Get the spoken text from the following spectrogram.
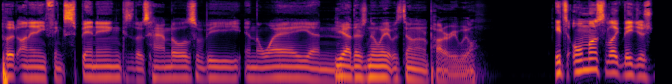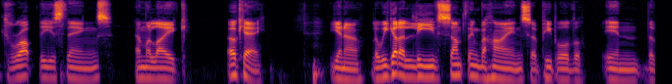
put on anything spinning because those handles would be in the way. And Yeah, there's no way it was done on a pottery wheel. it's almost like they just dropped these things and were like, okay, you know, we got to leave something behind so people in the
